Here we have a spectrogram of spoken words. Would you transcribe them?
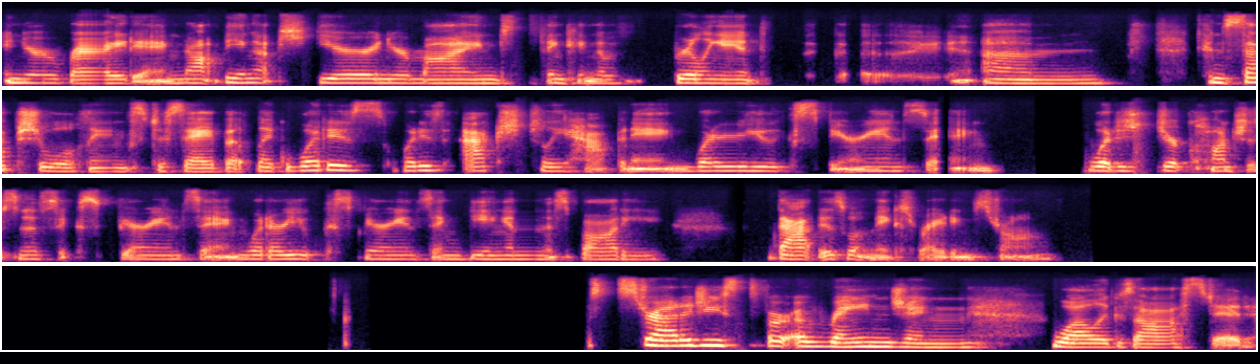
in your writing not being up here in your mind thinking of brilliant um, conceptual things to say but like what is what is actually happening? What are you experiencing? What is your consciousness experiencing? What are you experiencing being in this body? That is what makes writing strong. Strategies for arranging while exhausted.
